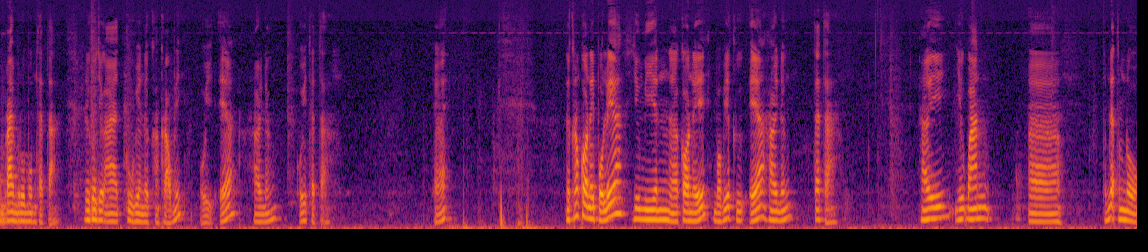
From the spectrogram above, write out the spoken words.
បំរើរួមមុំតាតាឬក៏យើងអាចគូវានៅខាងក្រោមនេះអ៊ុយអែហើយនឹង អ៊ុយតាតាហើយនៅក្នុងករណីប៉ូលេយើងមានករណីរបស់វាគឺ air ហើយនឹង theta ហើយយើងបានអឺតំណាក់ទំនង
